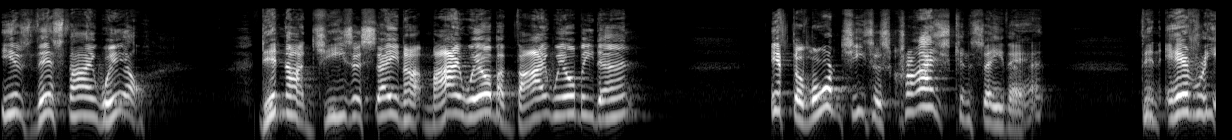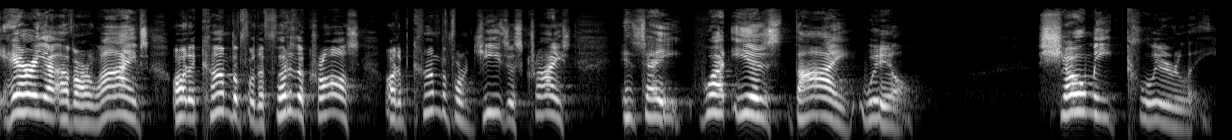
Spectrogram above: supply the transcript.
is this thy will? Did not Jesus say, Not my will, but thy will be done? If the Lord Jesus Christ can say that, then every area of our lives ought to come before the foot of the cross, ought to come before Jesus Christ and say, What is thy will? Show me clearly.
